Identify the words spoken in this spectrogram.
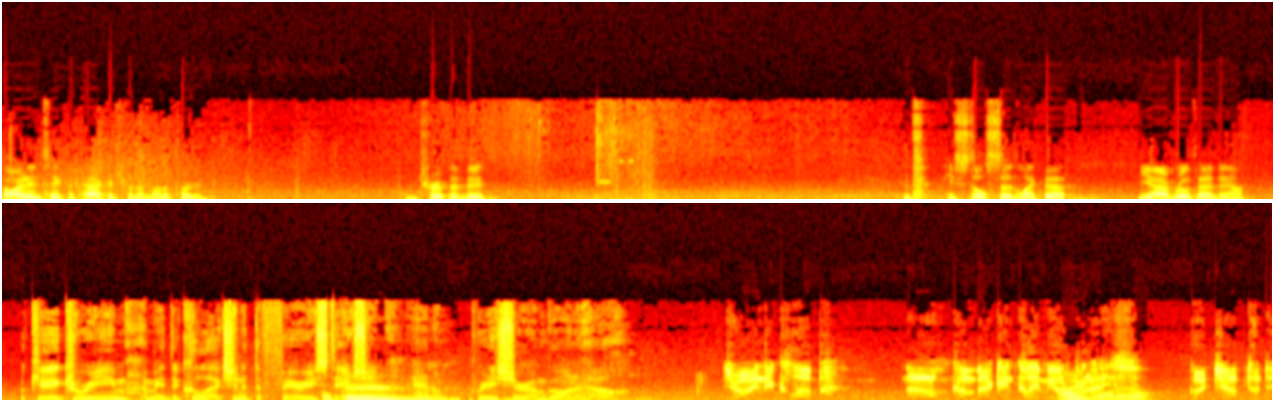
Oh, I didn't take the package from that motherfucker. I'm tripping, dude. He's still sitting like that. Yeah, I wrote that down. Okay, Karim, I made the collection at the ferry station, and I'm pretty sure I'm going to hell. Join the club. Now, come back and claim your I ain't prize. going to hell. Good job today.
